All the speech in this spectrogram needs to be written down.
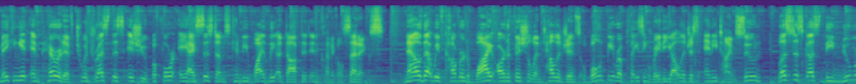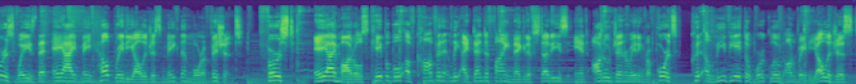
making it imperative to address this issue before AI systems can be widely adopted in clinical settings. Now that we've covered why artificial intelligence won't be replacing radiologists anytime soon, let's discuss the numerous ways that AI may help radiologists make them more efficient. First, AI models capable of confidently identifying negative studies and auto-generating reports could alleviate the workload on radiologists,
